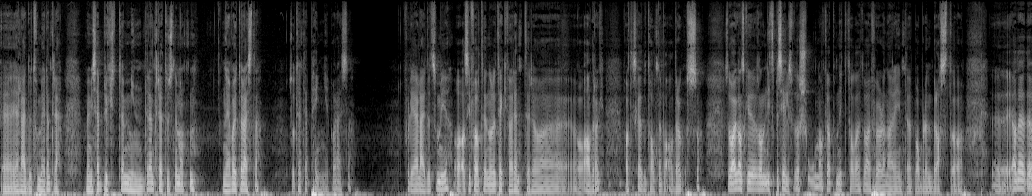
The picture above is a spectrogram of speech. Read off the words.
eh, jeg leide ut for mer enn tre. Men hvis jeg brukte mindre enn 3000 i måneden når jeg var ute og reiste, så tjente jeg penger på å reise fordi jeg leide ut så mye. Og, altså I forhold til når du trekker fra renter og, og avdrag. Faktisk er betalt ned på avdrag også. Så det var en ganske sånn, litt spesiell situasjon akkurat på 90-tallet. Det var før den der internettboblen brast. Og, uh, ja, det, det,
